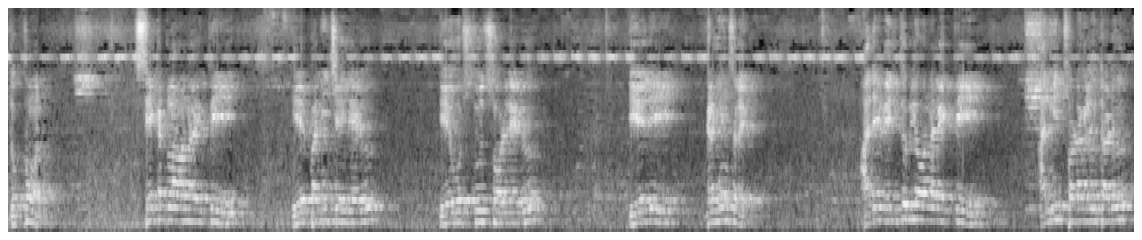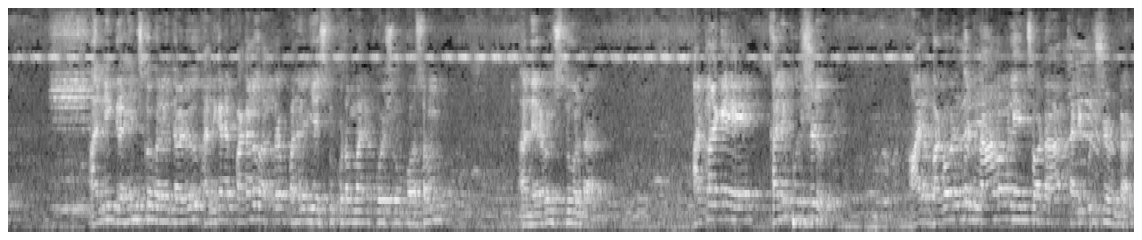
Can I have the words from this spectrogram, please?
దుఃఖం ఉండదు. చీకట్లో ఉన్న వ్యక్తి ఏ పని చేయలేడు ఏ వస్తువు చూడలేడు ఏది గ్రహించలేడు. అదే వెలుతురులో ఉన్న వ్యక్తి అన్ని చూడగలుగుతాడు అన్ని గ్రహించుకోగలుగుతాడు అందుకనే పగలు అందరూ పనులు చేస్తూ కుటుంబాన్ని పోషణ కోసం నిర్వహిస్తూ ఉంటారు అట్లాగే కలి పురుషుడు ఆయన భగవంతుడు నామం లేని చోట కలి పురుషుడు ఉంటాడు.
